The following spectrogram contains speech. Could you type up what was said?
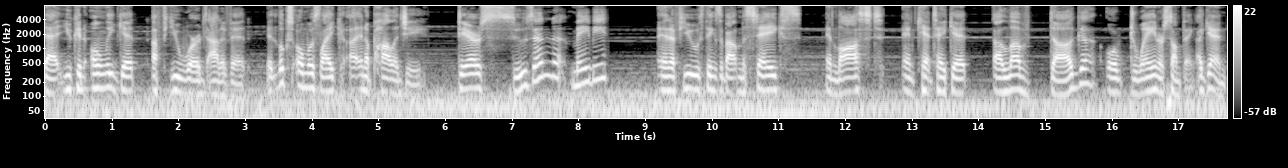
that you can only get a few words out of it. It looks almost like uh, an apology. Dear Susan, maybe? And a few things about mistakes and lost and can't take it. I love Doug or Dwayne or something. Again,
